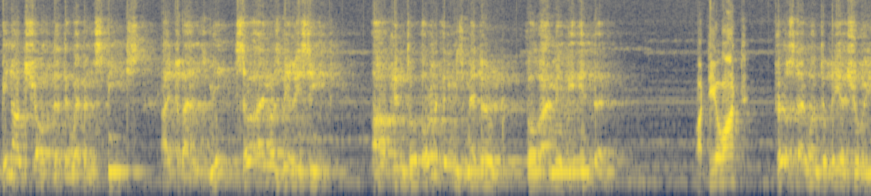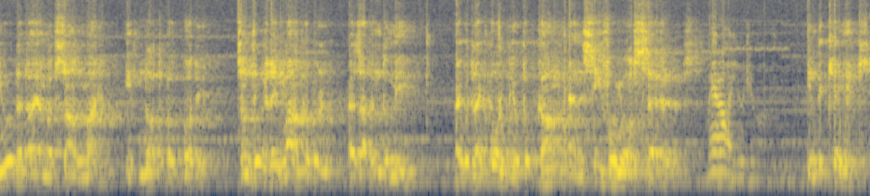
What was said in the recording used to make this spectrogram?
Be not shocked that the weapon speaks. I transmit, so I must be received. Hearken to all things metal, for I may be in them. What do you want? First, I want to reassure you that I am of sound mind, if not of body. Something remarkable has happened to me. I would like all of you to come and see for yourselves. Where are you, Jules? In the caves,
